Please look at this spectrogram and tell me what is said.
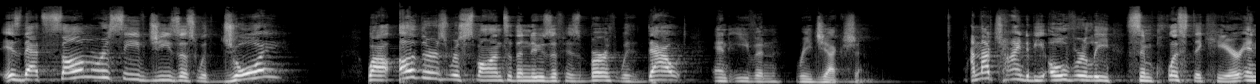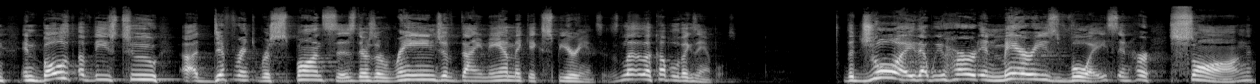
is that some receive Jesus with joy, while others respond to the news of his birth with doubt and even rejection. I'm not trying to be overly simplistic here. In, in both of these two uh, different responses, there's a range of dynamic experiences. A couple of examples. The joy that we heard in Mary's voice in her song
